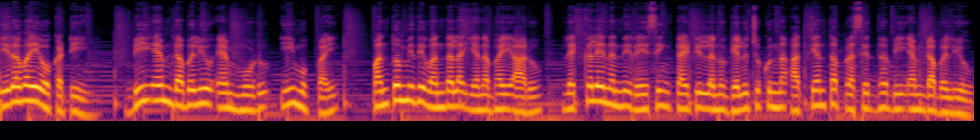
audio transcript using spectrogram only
ఇరవై ఒకటి. బిఎండబ్ల్యూ ఎం మూడు ఈ ముప్పై పంతొమ్మిది వందల ఎనభై ఆరు లెక్కలేనన్ని రేసింగ్ టైటిళ్ళను గెలుచుకున్న అత్యంత ప్రసిద్ధ బిఎండబ్ల్యూ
